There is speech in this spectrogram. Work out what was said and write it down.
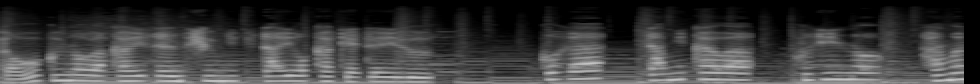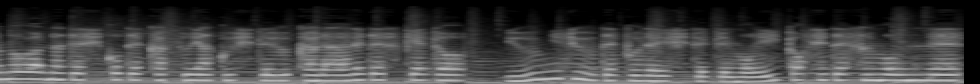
と多くの若い選手に期待をかけている。古賀、谷川、藤野、浜野はなでしこで活躍してるからあれですけど、U20 でプレイしててもいい年ですもんね。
